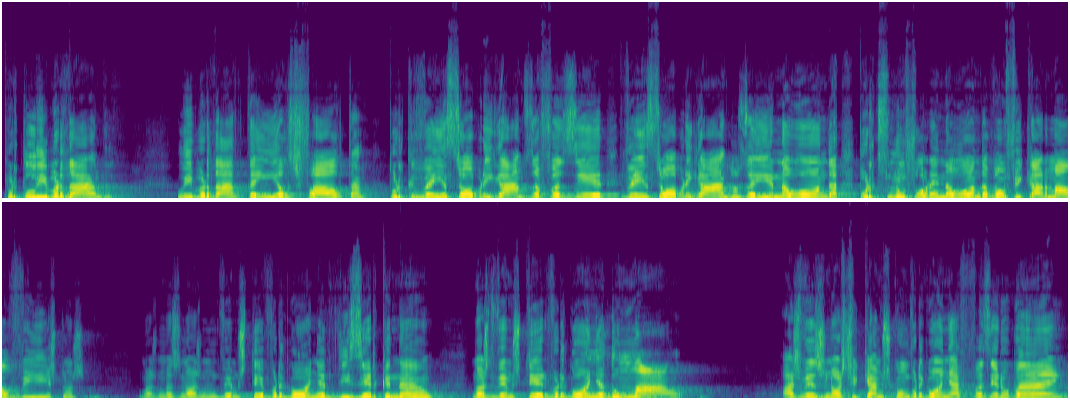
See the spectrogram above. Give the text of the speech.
Porque liberdade, liberdade tem eles falta, porque vêm-se obrigados a fazer, vêm-se obrigados a ir na onda, porque se não forem na onda vão ficar mal vistos. Mas, mas nós não devemos ter vergonha de dizer que não nós devemos ter vergonha do mal. Às vezes nós ficamos com vergonha a fazer o bem.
